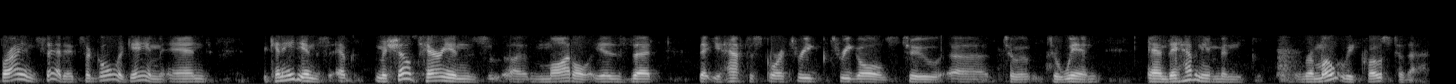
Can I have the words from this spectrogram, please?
Brian said, it's a goal a game, and the Canadiens, Uh, Michel Therrien's uh, model is that that you have to score three three goals to uh, to to win, and they haven't even been remotely close to that.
